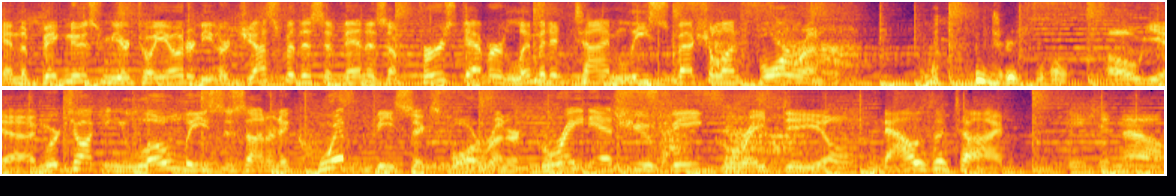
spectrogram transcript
And the big news from your Toyota dealer just for this event is a first ever limited time lease special on 4Runner. Wonderful. Oh, yeah. And we're talking low leases on an equipped V6 4Runner. Great SUV, great deal. Now's the time. You should know.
